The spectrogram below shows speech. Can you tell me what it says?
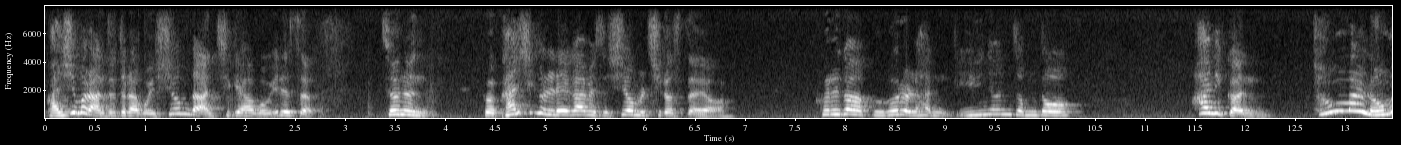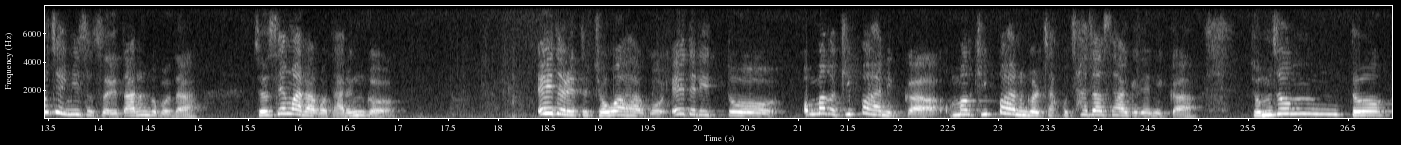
관심을 안 두더라고요. 시험도 안 치게 하고 이래서 저는 그 간식을 내가면서 시험을 치렀어요. 그래가 그거를 한 2년 정도 하니까 정말 너무 재미있었어요. 다른 것보다. 저 생활하고 다른 거. 애들이 또 좋아하고 애들이 또 엄마가 기뻐하니까 엄마가 기뻐하는 걸 자꾸 찾아서 하게 되니까 점점 더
